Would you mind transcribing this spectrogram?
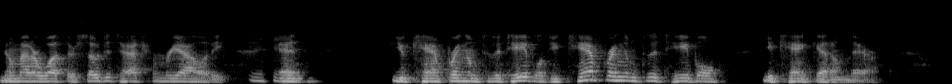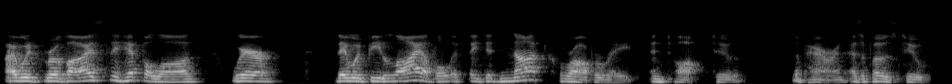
no matter what. They're so detached from reality. Mhm. And you can't bring them to the table. If you can't bring them to the table, you can't get them there. I would revise the HIPAA laws where they would be liable if they did not corroborate and talk to the parent, as opposed to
